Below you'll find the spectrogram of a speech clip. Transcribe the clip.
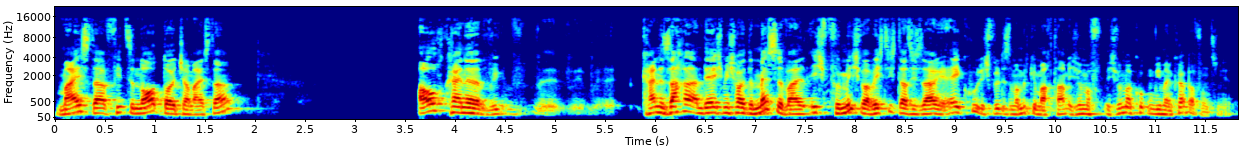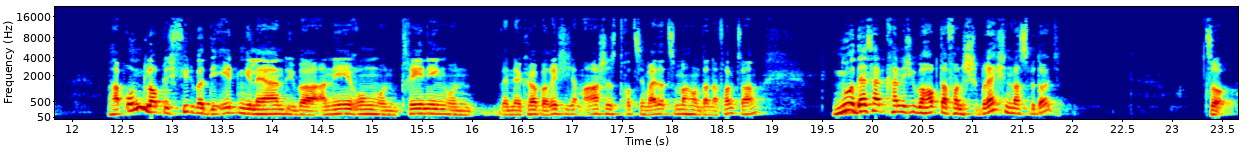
Meister, Vize-Norddeutscher Meister. Auch keine, keine Sache, an der ich mich heute messe, weil ich, für mich war wichtig, dass ich sage, ey, cool, ich will das mal mitgemacht haben, ich will mal, ich will mal gucken, wie mein Körper funktioniert. Habe unglaublich viel über Diäten gelernt, über Ernährung und Training und wenn der Körper richtig am Arsch ist, trotzdem weiterzumachen und dann Erfolg zu haben. Nur deshalb kann ich überhaupt davon sprechen, was bedeutet. So.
